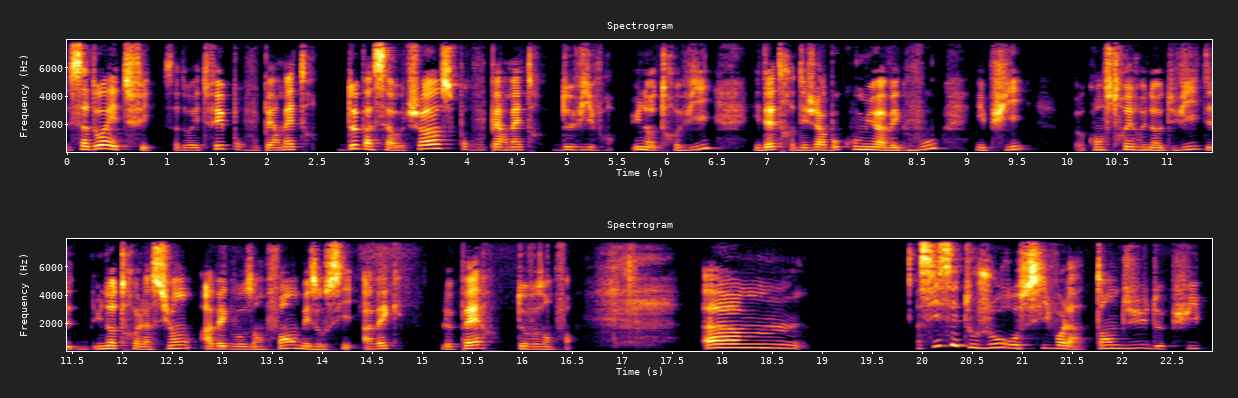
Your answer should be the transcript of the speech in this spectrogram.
ça doit être fait. Ça doit être fait pour vous permettre de passer à autre chose, pour vous permettre de vivre une autre vie et d'être déjà beaucoup mieux avec vous et puis euh, construire une autre vie, une autre relation avec vos enfants, mais aussi avec le père de vos enfants. Euh, si c'est toujours aussi voilà tendu depuis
